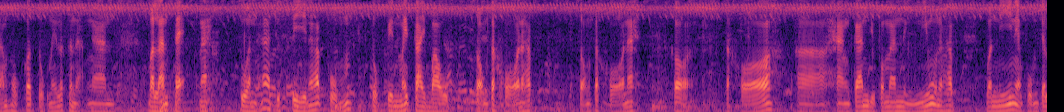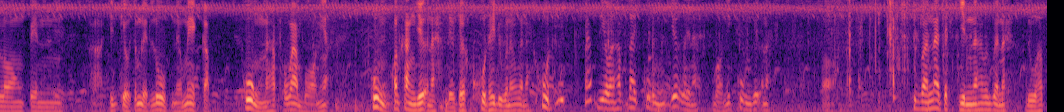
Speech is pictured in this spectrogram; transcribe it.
36 ก็ตกในลักษณะงานบาลานซ์แตะนะ ส่วน 5.4 นะครับ ผมตกเป็นไม้ตายเบา 2 ตะขอนะครับ 2 ตะขอนะ ก็ตะขออห่างกันอยู่ประมาณ 1 นิ้วนะครับ วันนี้เนี่ยผมจะลองเป็นชิ้นเกี่ยวสำเร็จรูปเหนือเมฆกับกุ้งนะครับ เพราะว่าบ่อเนี้ยกุ้งค่อนข้างเยอะนะเดี๋ยวจะคูดให้ดูนะเพื่อนนะคูดแป๊บเดียวนะครับได้กุ้งเยอะเลยนะบ่อนี้กุ้งเยอะนะก็คิดว่าน่าจะกินนะครับเพื่อนๆนะดูครับ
